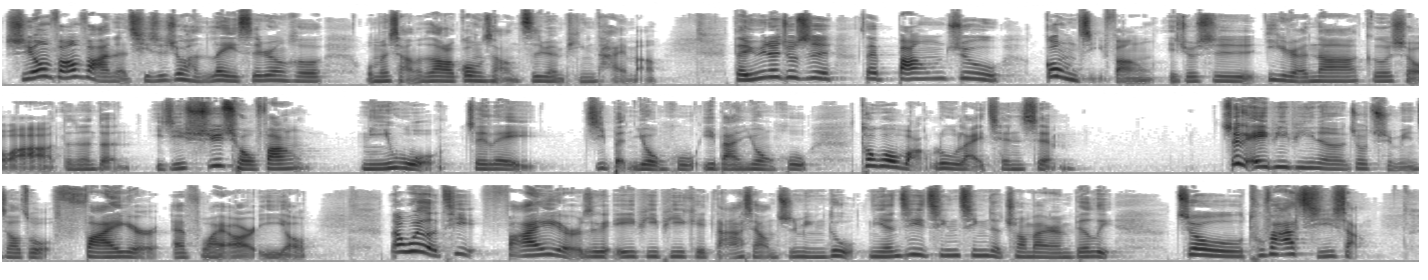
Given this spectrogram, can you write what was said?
使用方法呢，其实就很类似任何我们想得到的共享资源平台嘛。等于呢，就是在帮助供给方，也就是艺人啊、歌手啊等等等，以及需求方你我这类基本用户、一般用户，透过网络来牵线。这个 APP 呢，就取名叫做 Fire，F-Y-R-E 哦。那为了替 Fire 这个 APP 可以打响知名度，年纪轻轻的创办人 Billy 就突发奇想，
